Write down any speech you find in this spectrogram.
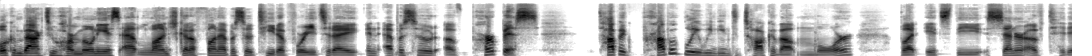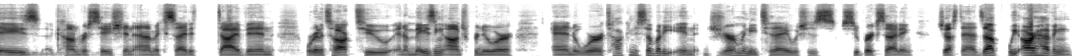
Welcome back to Harmonious at Lunch. Got a fun episode teed up for you today. An episode of purpose. Topic probably we need to talk about more, but it's the center of today's conversation. And I'm excited to dive in. We're going to talk to an amazing entrepreneur, and we're talking to somebody in Germany today, which is super exciting. Just a heads up, we are having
